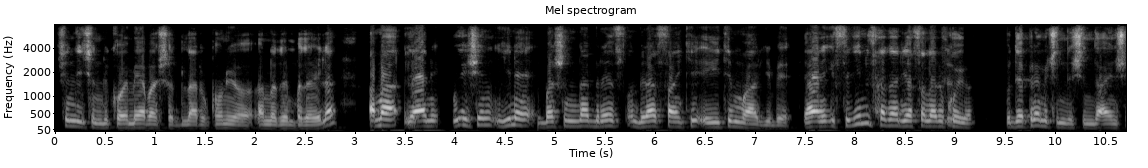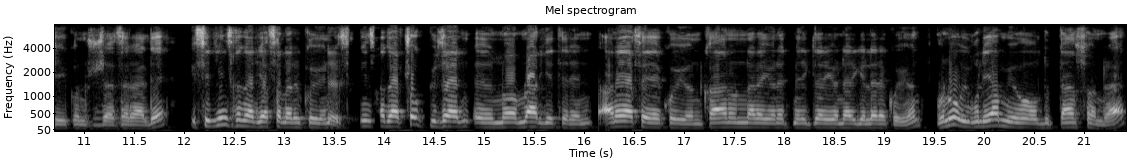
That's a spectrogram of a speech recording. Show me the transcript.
Şimdi şimdi koymaya başladılar bu konuyu anladığım kadarıyla. Ama yani bu işin yine başında biraz biraz sanki eğitim var gibi. Yani istediğimiz kadar yasaları koyun. Bu deprem için de şimdi aynı şeyi konuşacağız herhalde. İstediğiniz kadar yasaları koyun, evet. istediğiniz kadar çok güzel e, normlar getirin, anayasaya koyun, kanunlara, yönetmeliklere, yönergelere koyun. Bunu uygulayamıyor olduktan sonra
